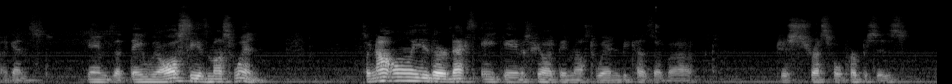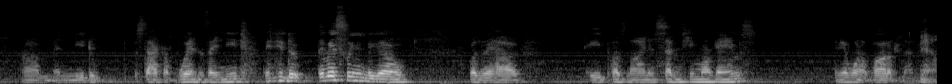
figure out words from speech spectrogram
against games that they would all see as must win. So not only their next eight games feel like they must win because of uh, just stressful purposes, um, and need to stack up wins. They need they need to they basically need to go whether they have eight plus nine is seventeen more games, and they want a lot of them. Yeah.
